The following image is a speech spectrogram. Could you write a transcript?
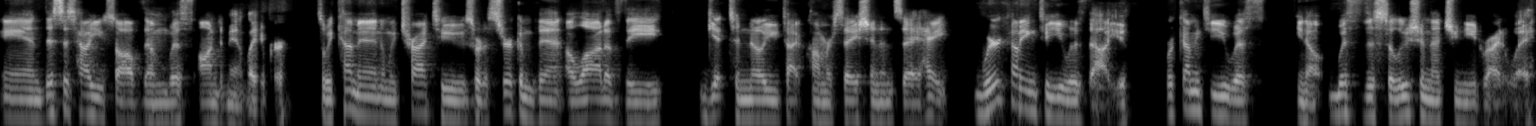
And this is how you solve them with on demand labor. So we come in and we try to sort of circumvent a lot of the get to know you type conversation and say, hey, we're coming to you with value. We're coming to you with, you know, with the solution that you need right away.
